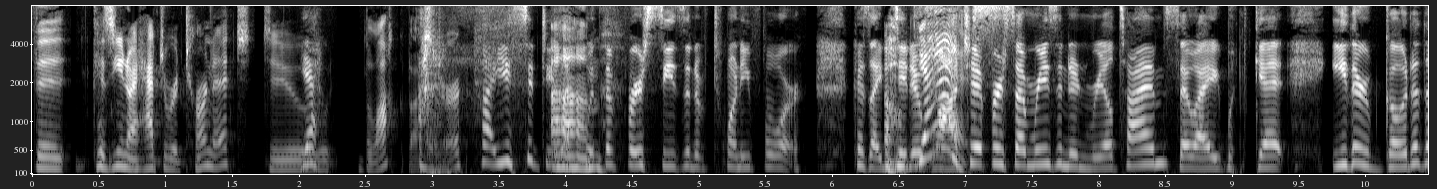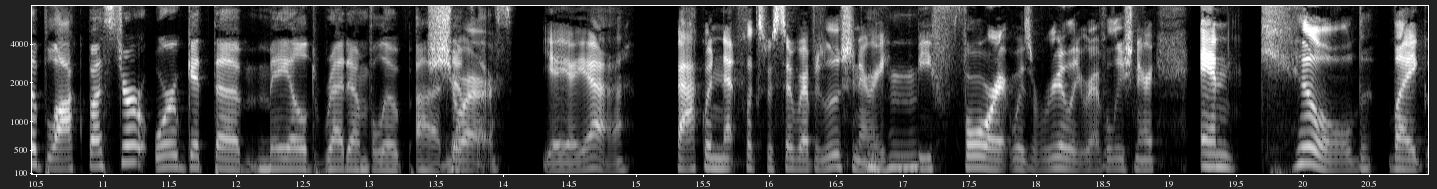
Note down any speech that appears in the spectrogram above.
the because you know I had to return it to Yeah. Blockbuster. I used to do that Um, with the first season of 24 because I Oh, didn't watch it for some reason in real time. So I would get either go to the Blockbuster or get the mailed red envelope uh, Sure. Netflix. Yeah, yeah, yeah. Back when Netflix was so revolutionary, Mhm. before it was really revolutionary, and killed like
